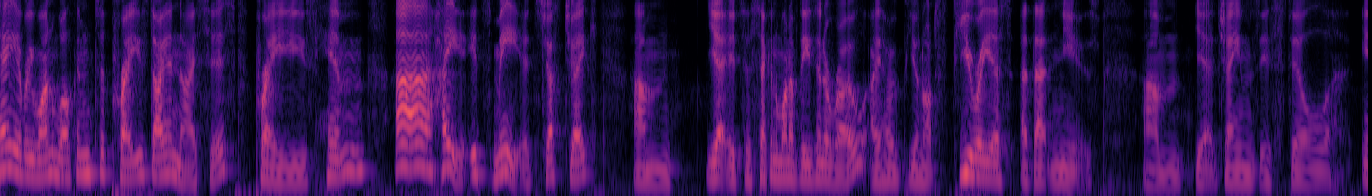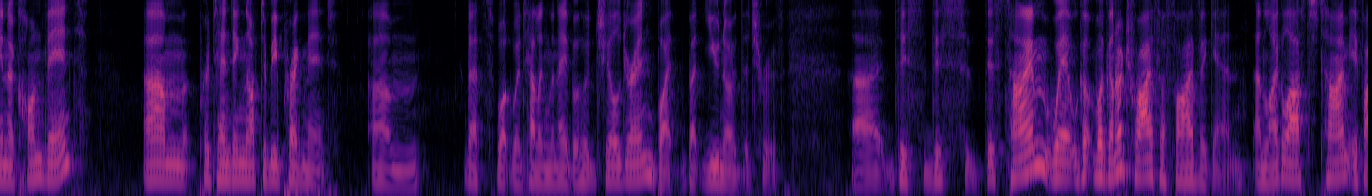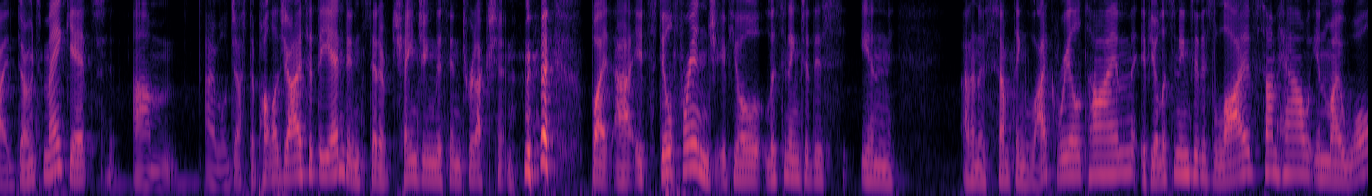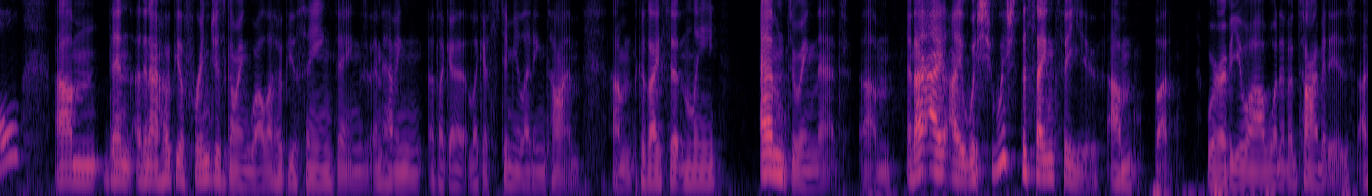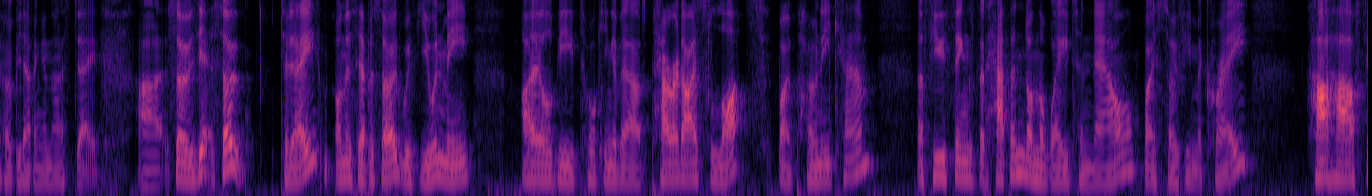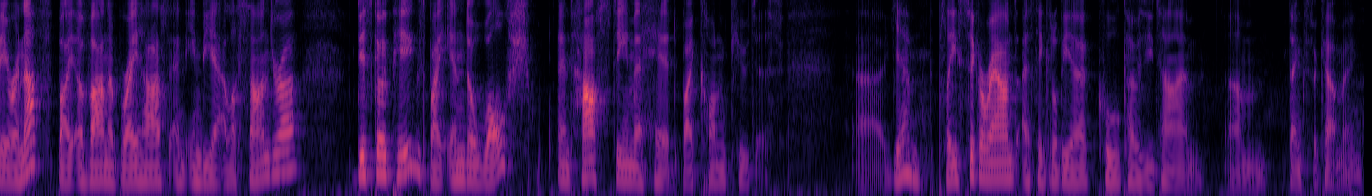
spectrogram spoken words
Hey everyone, welcome to Praise Dionysus. Praise him. Ah, hey, it's me. It's just Jake. Um, yeah, it's a second one of these in a row. I hope you're not furious at that news. Um, yeah, James is still in a convent, um, pretending not to be pregnant. Um, that's what we're telling the neighborhood children, but but you know the truth. Uh, this this this time we're we're gonna try for five again, and like last time, if I don't make it, um, I will just apologize at the end instead of changing this introduction. but uh, it's still fringe if you're listening to this in I don't know, something like real time. If you're listening to this live somehow in my wall, um, then then I hope your fringe is going well. I hope you're seeing things and having uh, like a like a stimulating time. Um, because I certainly am doing that. Um, and I, I, I wish wish the same for you. Um, but wherever you are, whatever time it is, I hope you're having a nice day. Uh, so yeah, so today on this episode with you and me, I'll be talking about Paradise Lots by Pony Cam. A Few Things That Happened on the Way to Now by Sophie McCrae, Ha Ha Fair Enough by Ivana Brehas and India Alessandra, Disco Pigs by Enda Walsh, and Half Steam Ahead by Con Coutis. Uh, yeah, please stick around. I think it'll be a cool, cozy time. Um, thanks for coming.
